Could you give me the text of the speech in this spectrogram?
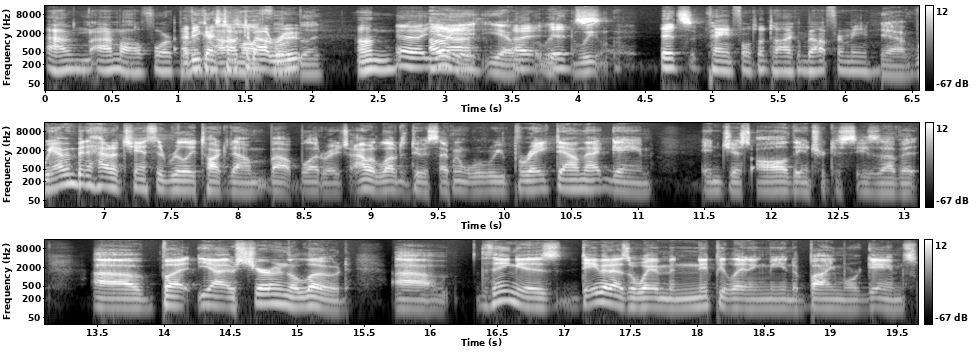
I'm I'm all for. have you guys I'm talked about Root? Blood. On Uh, yeah, Oh, yeah, yeah, uh, we- it's we- it's painful to talk about for me. Yeah, we haven't been had a chance to really talk down about Blood Rage. I would love to do a segment where we break down that game and just all the intricacies of it. Uh, but yeah, it was sharing the load. Uh, the thing is, David has a way of manipulating me into buying more games.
